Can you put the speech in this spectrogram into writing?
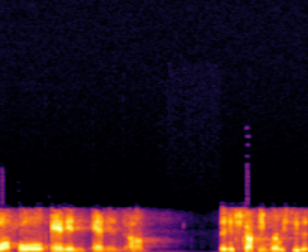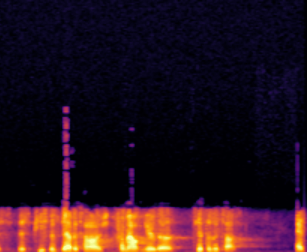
Sloth Hole and in and in um, the Ichetucknee, where we see this this piece of debitage from out near the tip of the tusk. At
